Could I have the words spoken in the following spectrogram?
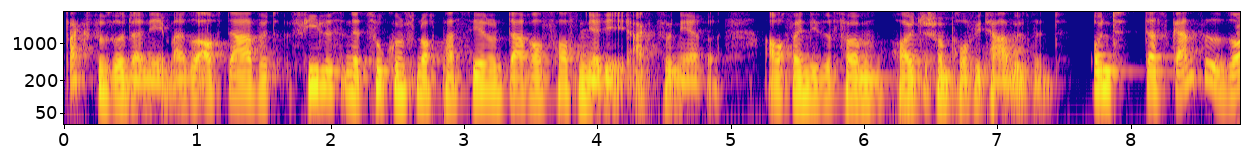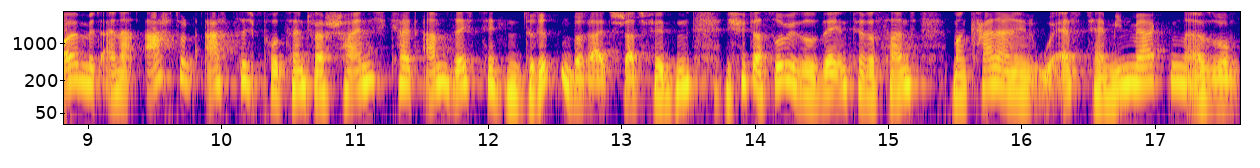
Wachstumsunternehmen. Also auch da wird vieles in der Zukunft noch passieren und darauf hoffen ja die Aktionäre, auch wenn diese Firmen heute schon profitabel sind. Und das Ganze soll mit einer 88% Wahrscheinlichkeit am 16.03. bereits stattfinden. Ich finde das sowieso sehr interessant. Man kann an den US-Terminmärkten, also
